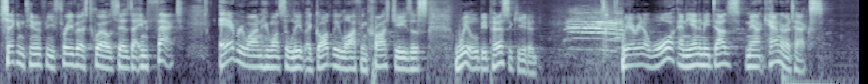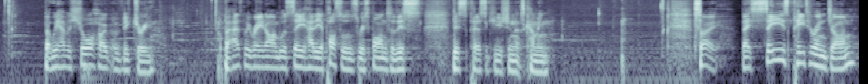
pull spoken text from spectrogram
2 Timothy 3, verse 12 says that in fact, everyone who wants to live a godly life in Christ Jesus will be persecuted. We are in a war and the enemy does mount counterattacks, but we have a sure hope of victory. But as we read on, we'll see how the apostles respond to this, this persecution that's coming. So, they seize Peter and John,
